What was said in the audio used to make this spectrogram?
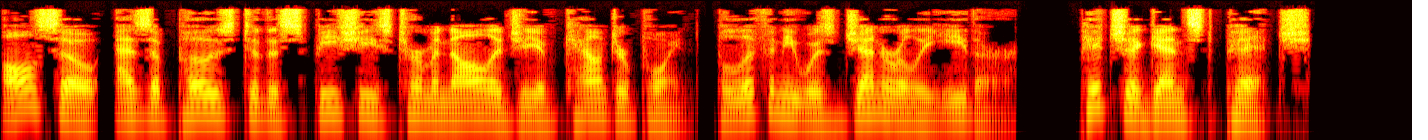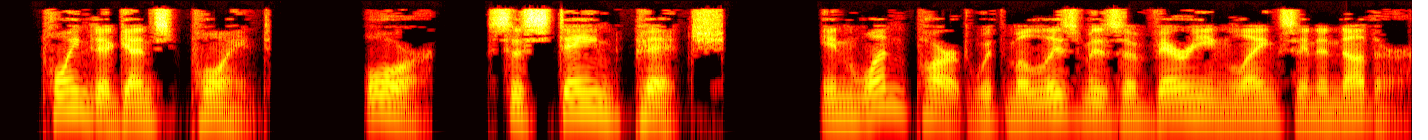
Also, as opposed to the species terminology of counterpoint, polyphony was generally either pitch against pitch, point against point, or sustained pitch in one part with melismas of varying lengths in another.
